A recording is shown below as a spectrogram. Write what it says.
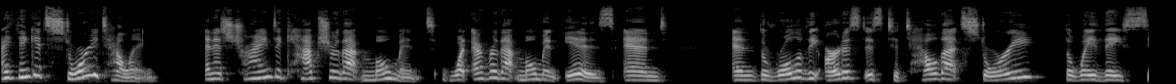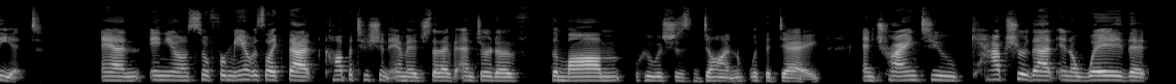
I think it's storytelling and it's trying to capture that moment, whatever that moment is. And and the role of the artist is to tell that story the way they see it. And and you know, so for me it was like that competition image that I've entered of the mom who was just done with the day and trying to capture that in a way that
